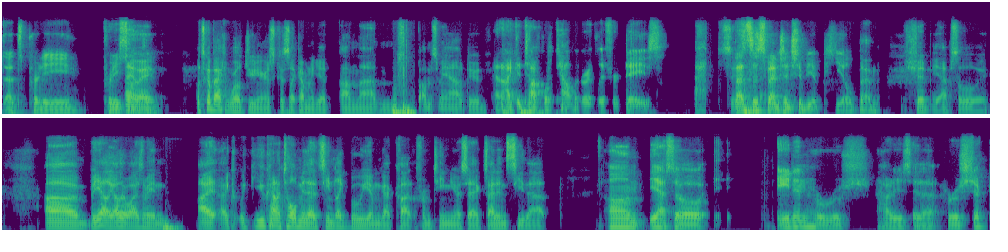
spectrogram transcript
That's pretty pretty something. Anyway. Let's go back to World Juniors because like I'm gonna get on that and bums me out, dude. And I could talk about Calvin Ridley for days. It's- That suspension should be appealed then. should be absolutely. Um, but yeah, like otherwise, I mean, I, I you kind of told me that it seemed like Bouillon got cut from Team USA because I didn't see that. Um, yeah, so Aiden Harush, how do you say that? Harushik?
